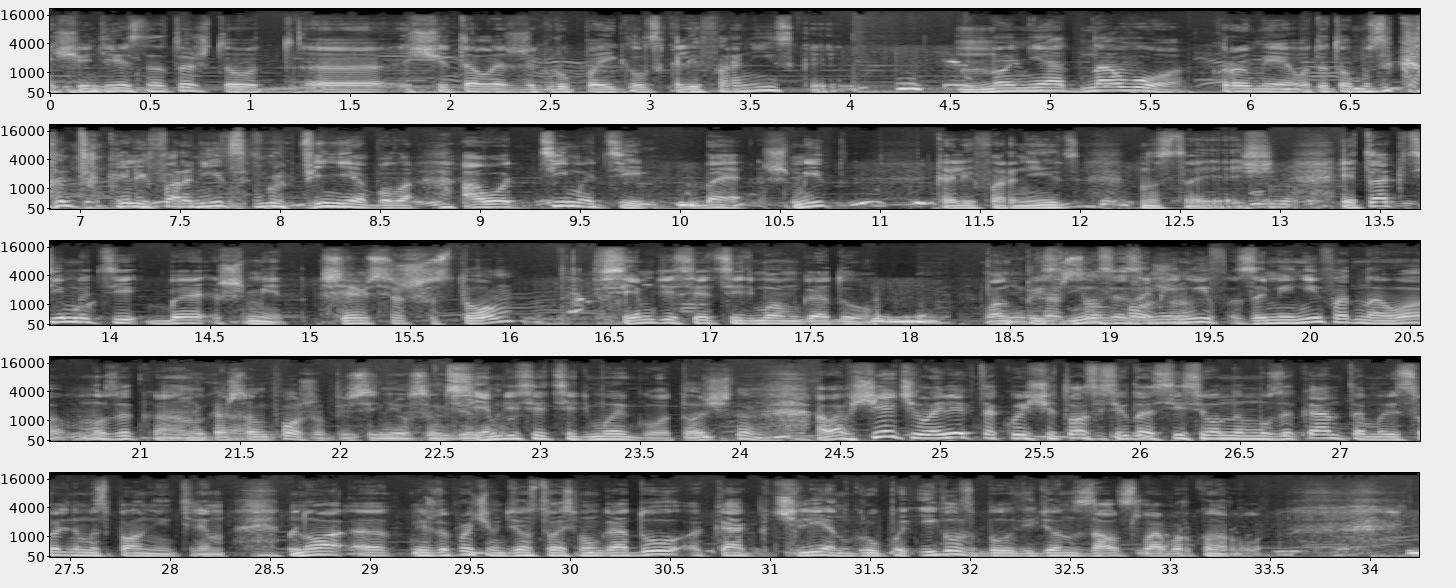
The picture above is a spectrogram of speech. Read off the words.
Еще интересно то, что вот э, считалась же группа Eagles калифорнийской, но ни одного, кроме вот этого музыканта калифорнийца в группе не было. А вот Тимоти Б. Шмидт, калифорниец настоящий. Итак, Тимоти Б. Шмидт В 76-м? в 77 году он Мне присоединился, кажется, он заменив, заменив одного музыканта. Мне кажется, он позже присоединился где-то. 77 год. Точно? А вообще человек такой считался всегда сессионным музыкантом и сольным исполнителем. Но, э, между прочим, в 98 году, как член группы Eagles, был введен в зал славы рок-н-ролла.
